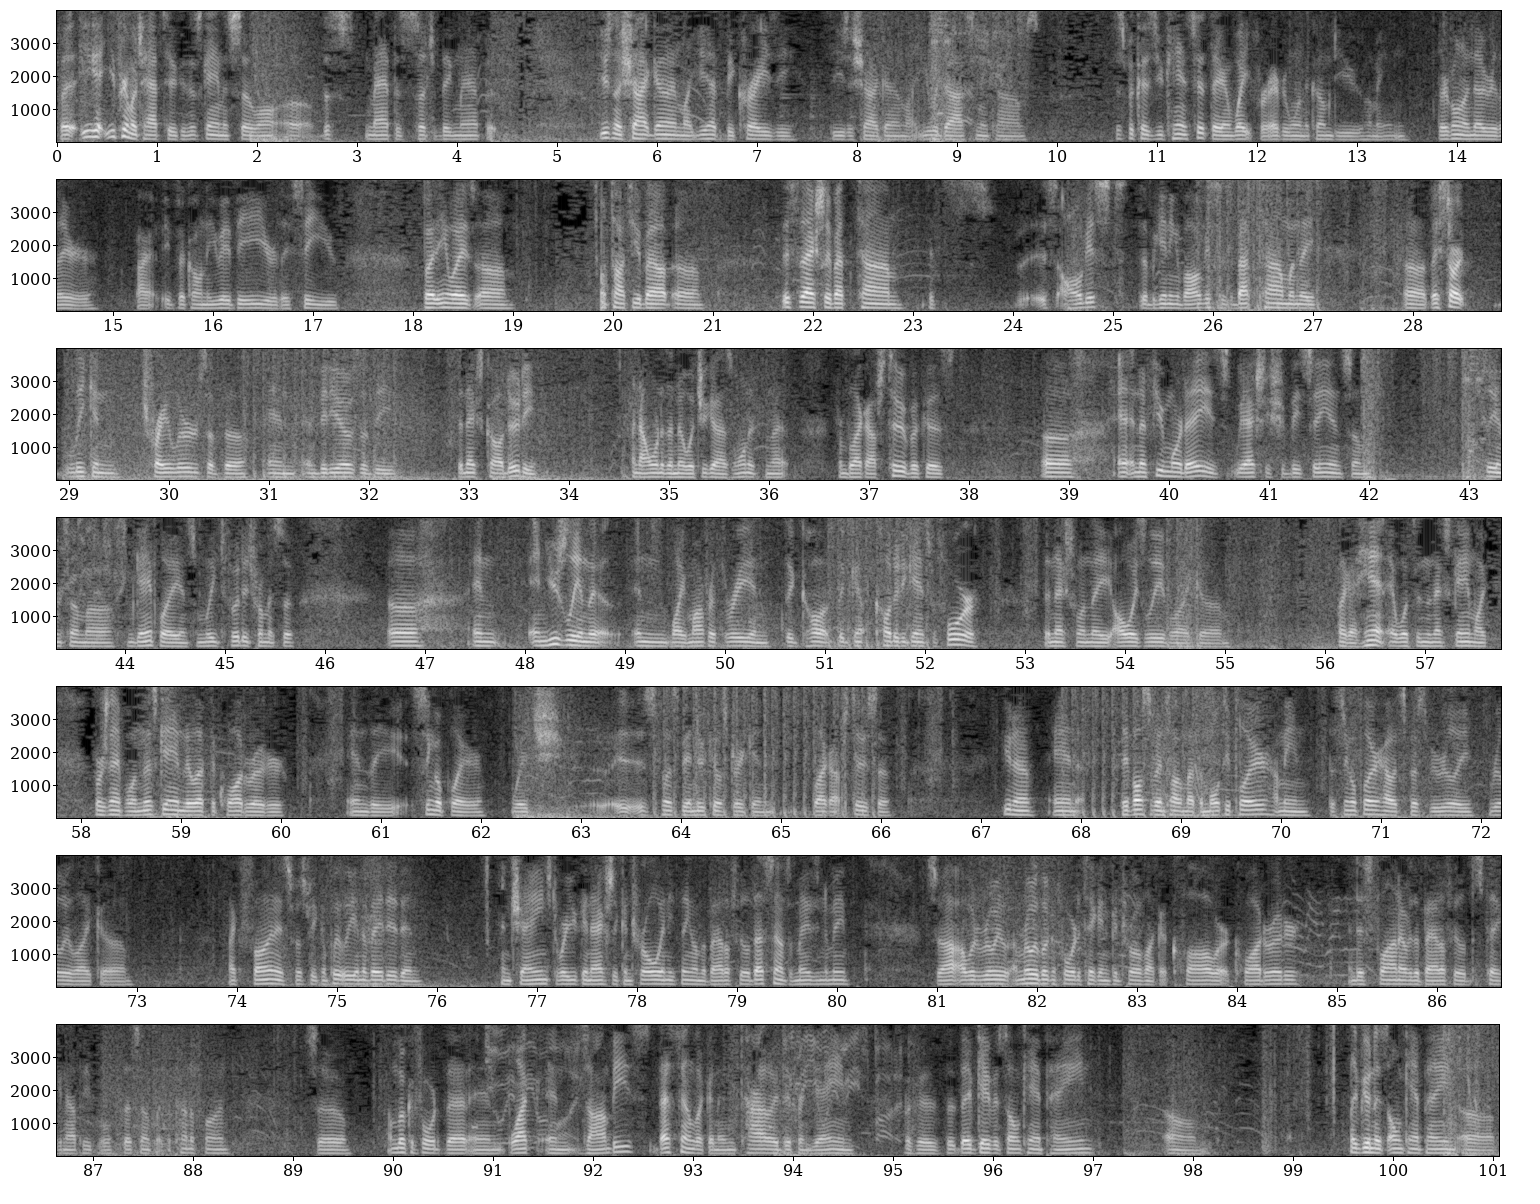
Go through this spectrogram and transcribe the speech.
but you you pretty much have to because this game is so long. Uh, this map is such a big map. But using a shotgun, like you have to be crazy to use a shotgun. Like you would die so many times, just because you can't sit there and wait for everyone to come to you. I mean, they're gonna know you're there by if they're calling a UAV or they see you. But anyways, uh, I'll talk to you about. Uh, this is actually about the time it's it's August, the beginning of August is about the time when they uh, they start leaking trailers of the and, and videos of the the next Call of Duty, and I wanted to know what you guys wanted from that from Black Ops 2 because uh, in, a few more days we actually should be seeing some seeing some uh, some gameplay and some leaked footage from it. So uh, and and usually in the in like Modern 3 and the Call the Call of Duty games before the next one they always leave like um, like a hint at what's in the next game. Like for example, in this game they left the quad rotor in the single player, which is supposed to be a new kill streak in Black Ops 2. So you know, and they've also been talking about the multiplayer. I mean, the single player, how it's supposed to be really, really like uh, like fun. It's supposed to be completely innovated and and changed, where you can actually control anything on the battlefield. That sounds amazing to me. So I, I, would really, I'm really looking forward to taking control of like a claw or a quad rotor, and just flying over the battlefield, just taking out people. That sounds like a ton of fun. So I'm looking forward to that. And Black and Zombies, that sounds like an entirely different game because they've gave its own campaign. Um, they've given its own campaign. Uh,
